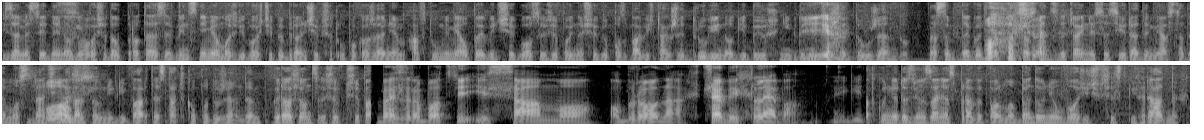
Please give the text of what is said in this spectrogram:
i zamiast jednej nogi Co? posiadał protezę, więc nie miał możliwości, by bronić się przed upokorzeniem, a w tłumie miał pojawić się głosy, że powinno się go pozbawić także drugiej nogi, by już nigdy nie przyszedł do urzędu. Następnego dnia Boże. podczas nadzwyczajnej sesji Rady Miasta demonstranci Boże. nadal pełnili wartę staczką pod urzędem, grożąc, że w przypadku Bezrobocie i samoobrona. Chcemy chleba. Git. przypadku nierozwiązania sprawy Polmo będą nią wozić wszystkich radnych.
